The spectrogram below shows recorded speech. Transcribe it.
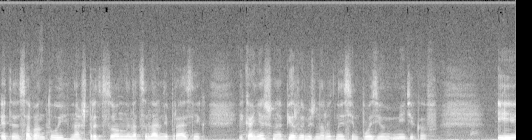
Это Сабантуй, наш традиционный национальный праздник, и, конечно, первый международный симпозиум медиков. И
